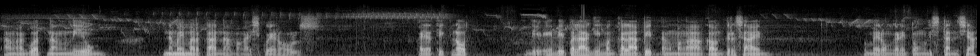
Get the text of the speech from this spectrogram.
ang agwat ng niyog na may marka na mga square holes. Kaya take note, hindi, hindi palagi magkalapit ang mga countersign. So merong ganitong distansya.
